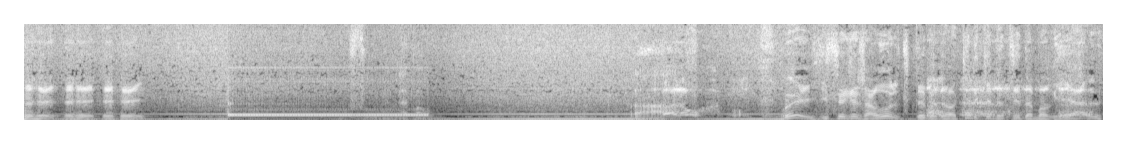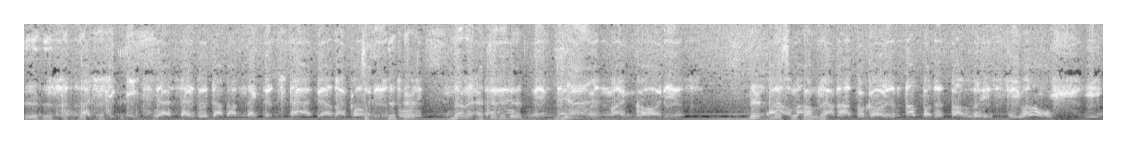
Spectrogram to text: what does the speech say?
Oui, ici Régent Roule, du club de hockey, le Canadien de Montréal. Ah, c'est de tabarnak? T'as-tu temps à perdre encore toi? Non, mais attends une minute. Viens me Hier- même, Ah, Laisse-moi on parler. toi, calice. Ne me tente pas de te parler. C'est vraiment chier.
